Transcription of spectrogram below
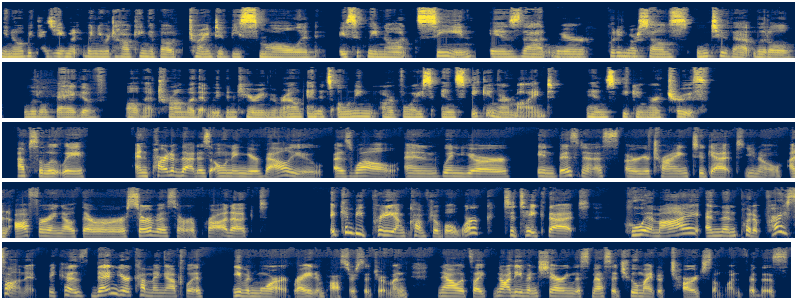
You know, because you, when you were talking about trying to be small and basically not seen, is that we're putting ourselves into that little little bag of all that trauma that we've been carrying around, and it's owning our voice and speaking our mind and speaking our truth. Absolutely. And part of that is owning your value as well. And when you're in business or you're trying to get, you know, an offering out there or a service or a product, it can be pretty uncomfortable work to take that who am I and then put a price on it because then you're coming up with even more, right? Imposter syndrome. And now it's like not even sharing this message. Who am I to charge someone for this?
